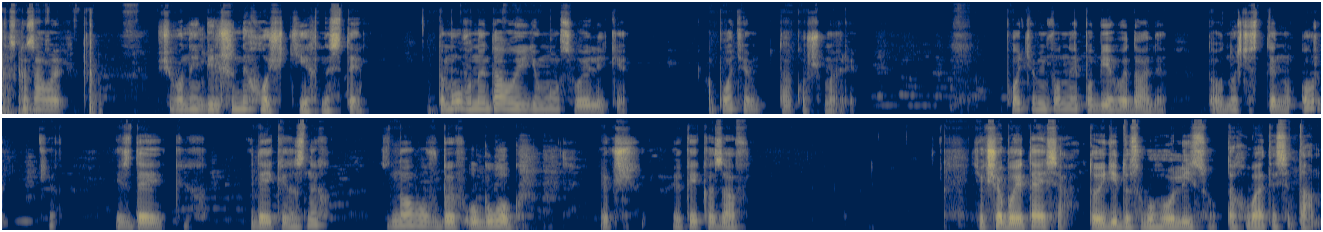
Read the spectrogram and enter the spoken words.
та сказали, що вони більше не хочуть їх нести. Тому вони дали йому свої ліки, а потім також мері. Потім вони побігли далі, та одну частину орків із деяких, і деяких з них знову вбив углук, який казав. Якщо боїтеся, то йдіть до свого лісу та ховайтеся там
